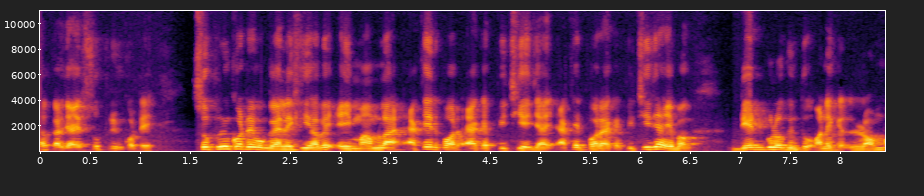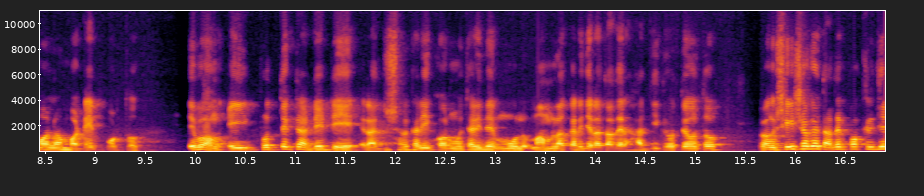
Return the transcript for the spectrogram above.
সরকার যায় সুপ্রিম কোর্টে। সুপ্রিম কোর্টে গেলে কি হবে? এই মামলা একের পর এক পিছিয়ে যায়, একের পর এক পিছিয়ে যায় এবং ডেটগুলো কিন্তু অনেক লম্বা লম্বা ডেট পড়তো। এবং এই প্রত্যেকটা ডেটে রাজ্য সরকারি কর্মচারীদের মূল মামলাকারী যারা তাদের হাজির হতে হতো এবং সেই সঙ্গে তাদের পক্ষে যে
